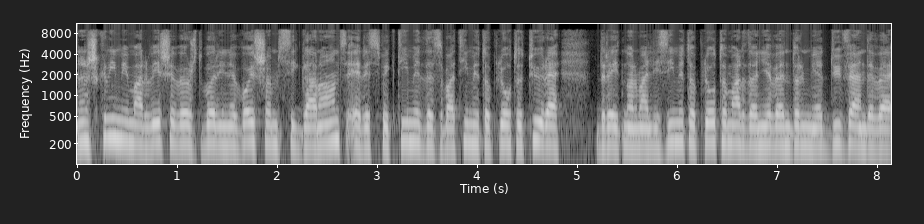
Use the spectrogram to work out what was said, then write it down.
nënshkrimi i marrëveshjeve është bërë i nevojshëm si garancë e respektimit dhe zbatimit të plotë të tyre, drejt normalizimit të plotë të marrëdhënieve ndërmjet dy vendeve,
